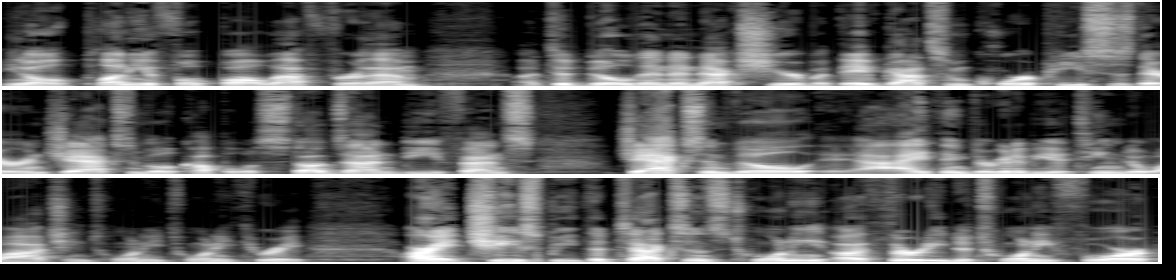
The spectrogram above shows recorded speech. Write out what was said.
you know, plenty of football left for them uh, to build into next year, but they've got some core pieces there in Jacksonville, a couple of studs on defense. Jacksonville, I think they're going to be a team to watch in 2023. All right, Chiefs beat the Texans 20 uh, 30 to 24.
